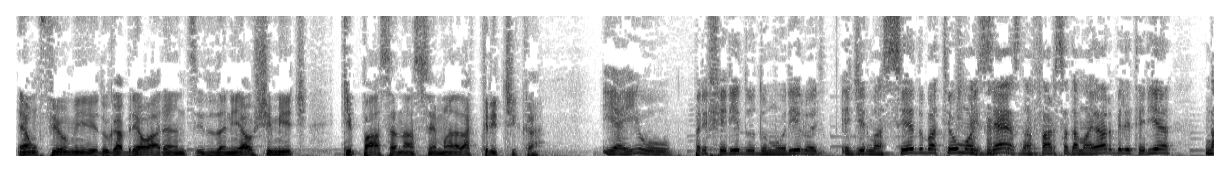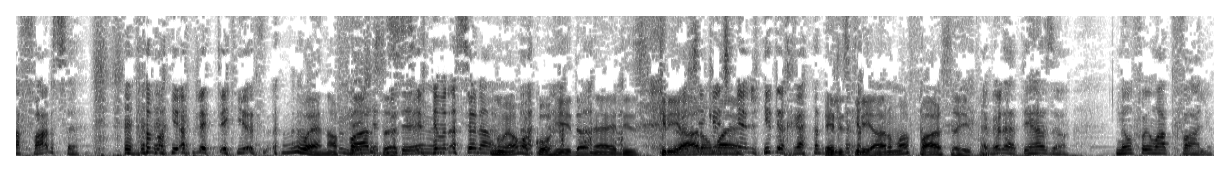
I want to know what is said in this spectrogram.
é um filme do Gabriel Arantes e do Daniel Schmidt que passa na Semana da Crítica. E aí, o preferido do Murilo, Edir Macedo, bateu Moisés na farsa da maior bilheteria na farsa? da maior bilheteria. Ué, na farsa. Do cinema nacional. Não é uma corrida, né? Eles criaram eu uma. Eu lido errado. Eles criaram uma farsa aí. Pô. É verdade, tem razão. Não foi um ato falho.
